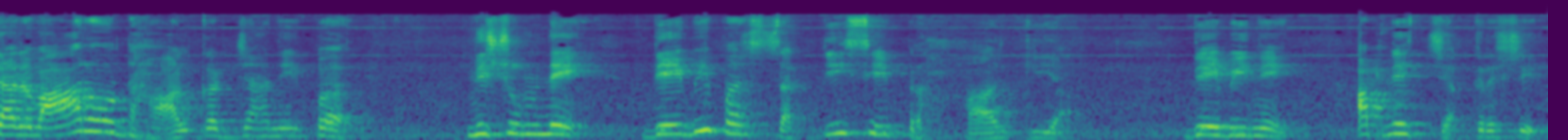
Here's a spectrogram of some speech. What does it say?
तलवार और ढाल कट जाने पर निशुम ने देवी पर शक्ति से प्रहार किया। देवी ने अपने चक्र से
